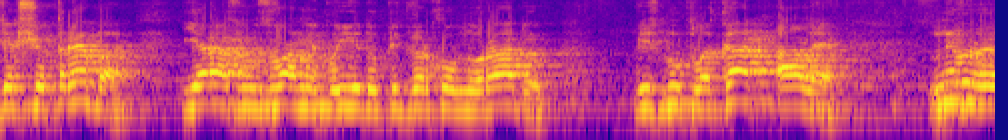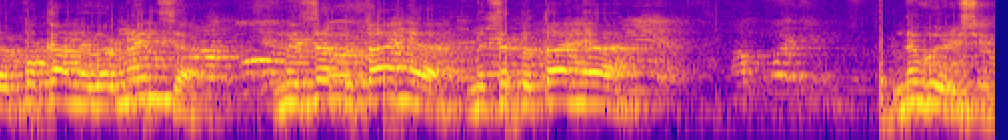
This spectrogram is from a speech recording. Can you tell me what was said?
Якщо треба, я разом з вами поїду під Верховну Раду, візьму плакат, але не, в- поки не вернемося, ми це питання, ми це питання не вирішимо.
